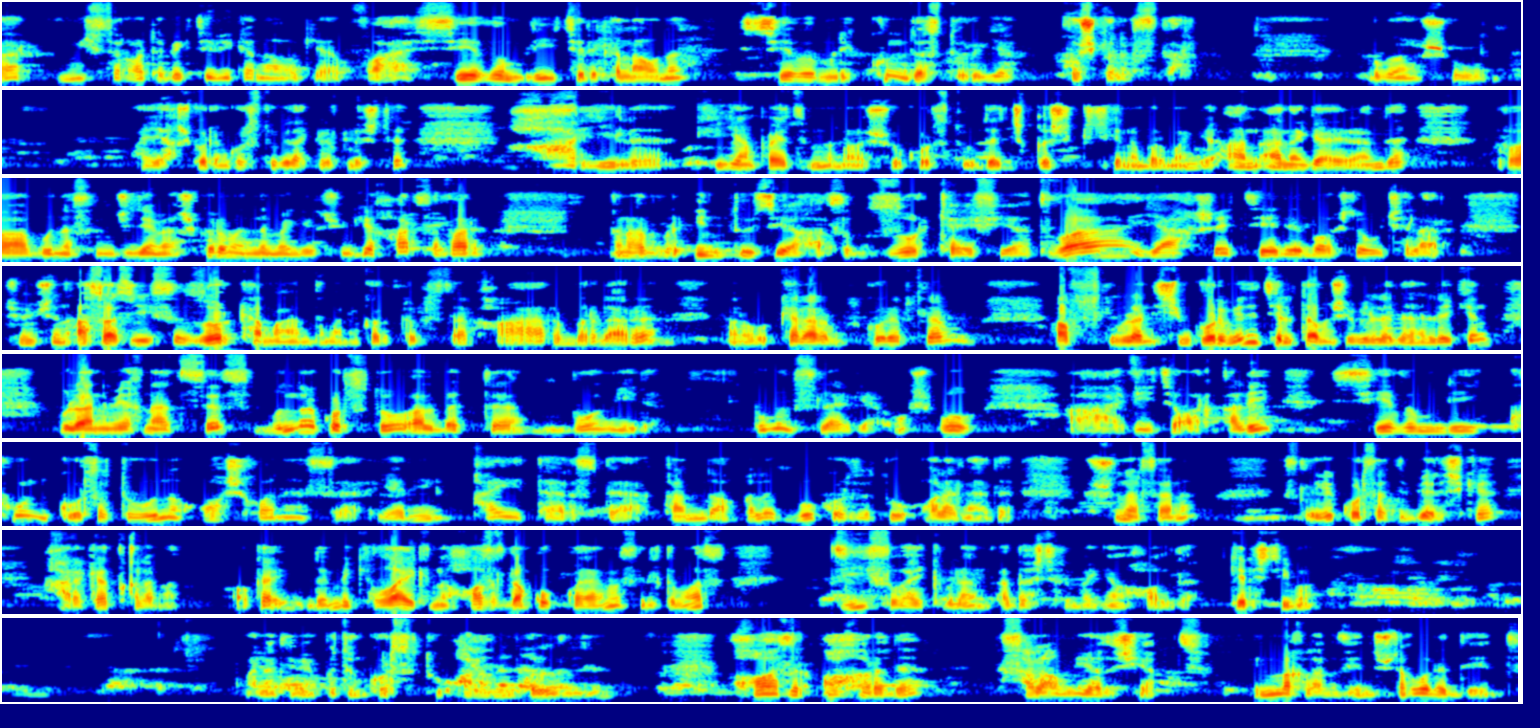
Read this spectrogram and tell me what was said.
hurmatli do'stlar mister otabek tv kanaliga va sevimli telekanalni sevimli kun dasturiga xush kelibsizlar. Bugun shu yaxshi ko'rgan ko'rsatuvga taklif qilishdi. Har yili kelgan paytimda mana shu ko'rsatuvda chiqish kichkina bir menga an'anaga aylandi va bu narsani juda yam yaxshi ko'raman nimaga? Chunki har safar qanaqadir bir entuziazm zo'r kayfiyat va yaxshi teleboshlovchilar. Shuning uchun asosiysi zo'r komanda mana ko'rib turibsizlar. Har birlari mana ukalarim ko'ryapsizlar afsuski bularni hech kim ko'rmaydi teletomoshabinlardan lekin bularni mehnatisiz bunday ko'rsatuv albatta bo'lmaydi. Bugun sizlarga ushbu video orqali sevimli kun ko'rsatuvini oshxonasi ya'ni qay tarzda qandoq qilib bu ko'rsatuv olinadi? Shu narsani sizlarga ko'rsatib berishga harakat qilaman. Okay demak laykni hozirdan qo'yib qo'yamiz. Iltimos dislayk bilan adashtirmagan holda. Kelishdikmi? Mana demak butun ko'rsatuv olindi hozir oxirida salom yozishyapti. Nima qilamiz endi? Shunaqa bo'ladi endi.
